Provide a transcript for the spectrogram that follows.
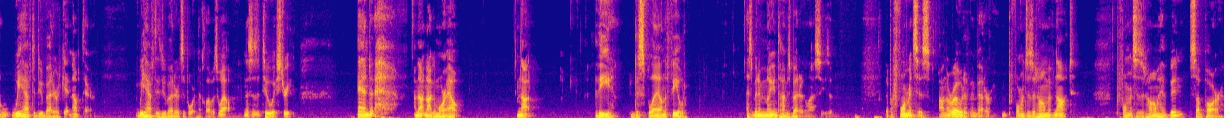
we have to do better at getting up there. We have to do better at supporting the club as well. And this is a two-way street. And I'm not Nagamura out. I'm not. The display on the field has been a million times better than last season. The performances on the road have been better. Performances at home have not. Performances at home have been subpar.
